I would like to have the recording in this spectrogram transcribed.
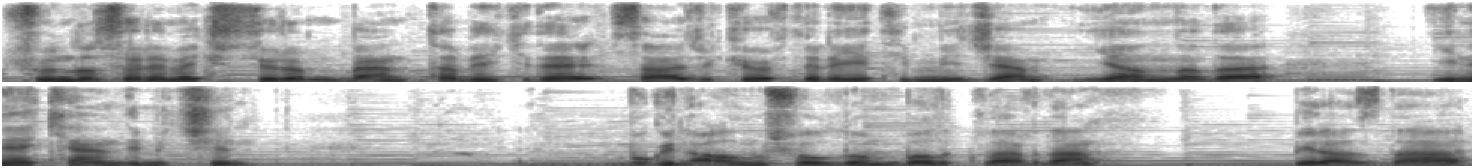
Şunu da söylemek istiyorum. Ben tabii ki de sadece köfteyle yetinmeyeceğim. Yanına da yine kendim için bugün almış olduğum balıklardan biraz daha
